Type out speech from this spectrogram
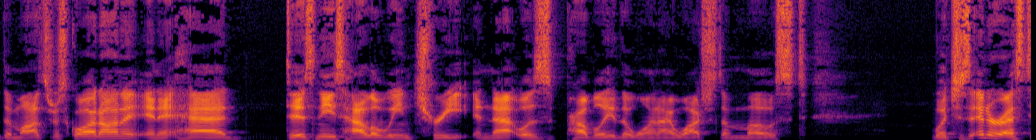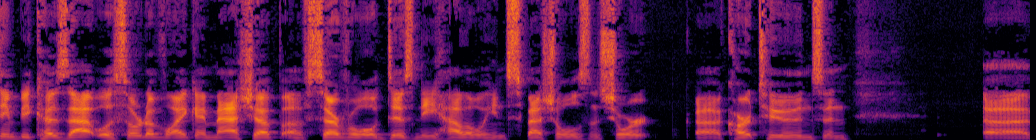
the Monster Squad on it, and it had Disney's Halloween Treat, and that was probably the one I watched the most which is interesting because that was sort of like a mashup of several Disney Halloween specials and short uh, cartoons and uh,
